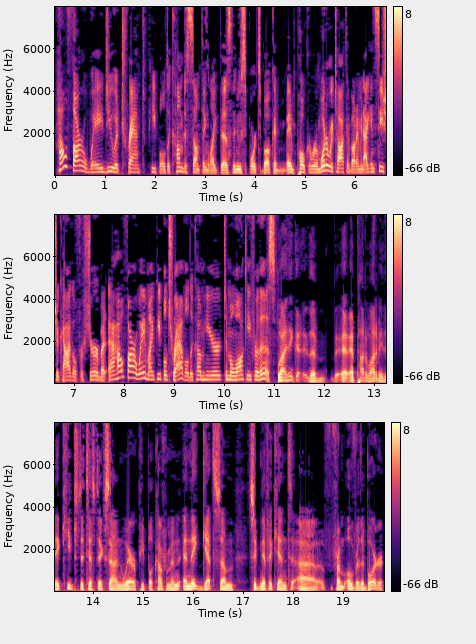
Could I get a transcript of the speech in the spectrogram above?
How far away do you attract people to come to something like this, the new sports book and, and poker room? What are we talking about? I mean, I can see Chicago for sure, but how far away might people travel to come here to Milwaukee for this? Well, I think uh, the at at Potawatomi they keep statistics on where people come from, and, and they get some significant uh, from over the border.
